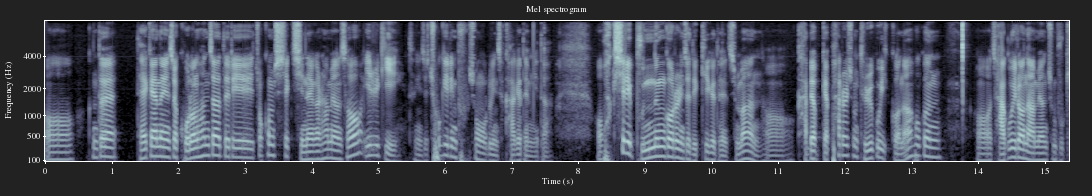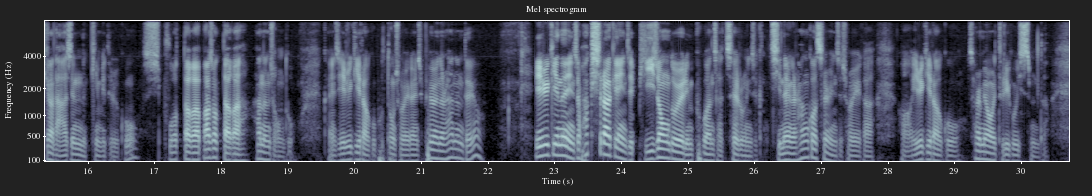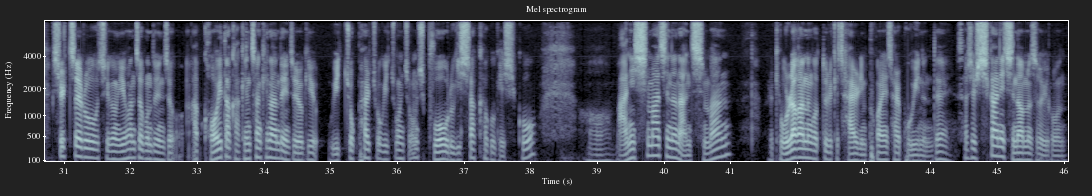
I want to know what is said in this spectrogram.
어 근데 대개는 이제 그런 환자들이 조금씩 진행을 하면서 1기 등 이제 초기 림프 부종으로 이제 가게 됩니다. 어, 확실히 붓는 거를 이제 느끼게 되지만 어, 가볍게 팔을 좀 들고 있거나 혹은 어, 자고 일어나면 좀 붓기가 나아지는 느낌이 들고 시- 부었다가 빠졌다가 하는 정도. 그러니까 이제 1기라고 보통 저희가 이제 표현을 하는데요. 1기는 이제 확실하게 이제 B 정도의 림프관 자체로 이제 진행을 한 것을 이제 저희가 어, 1기라고 설명을 드리고 있습니다. 실제로 지금 이 환자분들 이제 앞 거의 다 가- 괜찮긴 한데 이제 여기 위쪽 팔 쪽이 조금 조금씩 부어오르기 시작하고 계시고 어, 많이 심하지는 않지만 이렇게 올라가는 것도 이렇게 잘 림프관이 잘 보이는데 사실 시간이 지나면서 이런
